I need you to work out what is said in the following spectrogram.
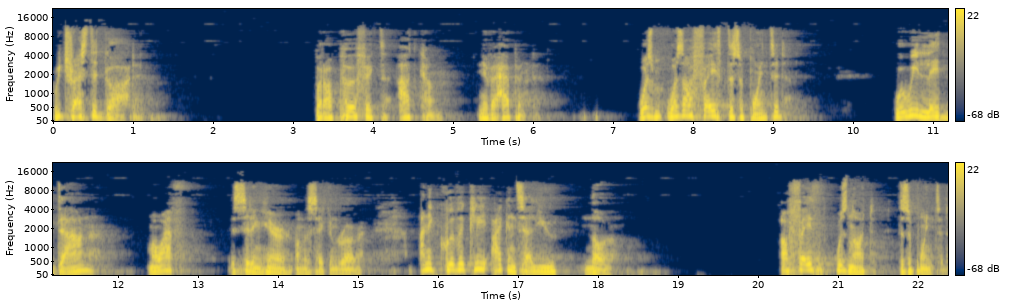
We trusted God, but our perfect outcome never happened. Was, was our faith disappointed? Were we let down? My wife is sitting here on the second row. Unequivocally, I can tell you no. Our faith was not disappointed.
